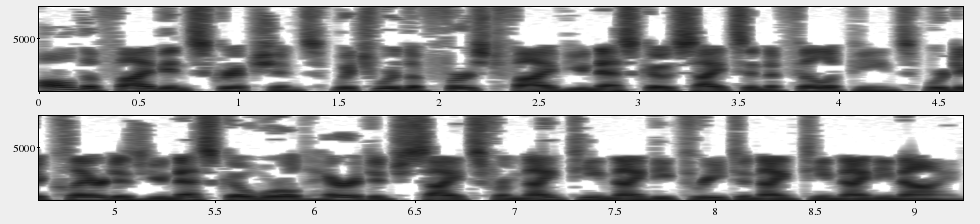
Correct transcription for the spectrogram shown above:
All the five inscriptions, which were the first five UNESCO sites in the Philippines, were declared as UNESCO World Heritage Sites from 1993 to 1999.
